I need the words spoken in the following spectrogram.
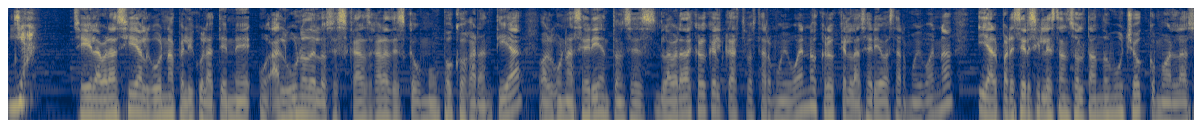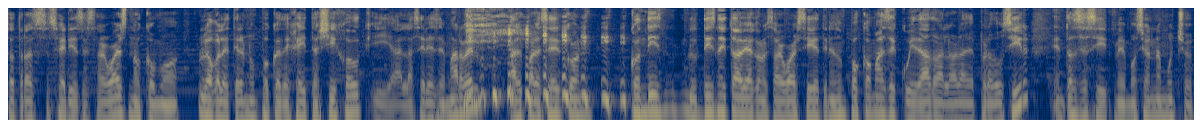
ya. Sí, la verdad sí, alguna película tiene alguno de los Skarsgård es como un poco garantía o alguna serie, entonces la verdad creo que el cast va a estar muy bueno, creo que la serie va a estar muy buena y al parecer sí le están soltando mucho como a las otras series de Star Wars, no como luego le tiran un poco de hate a She-Hulk y a las series de Marvel. Al parecer con, con Disney, todavía con Star Wars sigue teniendo un poco más de cuidado a la hora de producir, entonces sí, me emociona mucho.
